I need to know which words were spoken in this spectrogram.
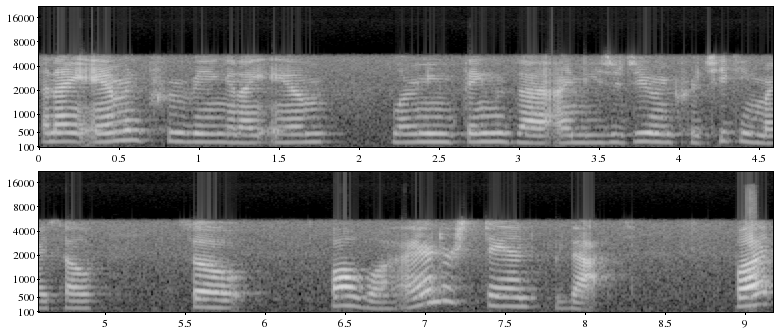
and I am improving, and I am learning things that I need to do and critiquing myself. So, blah, blah. I understand that. But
